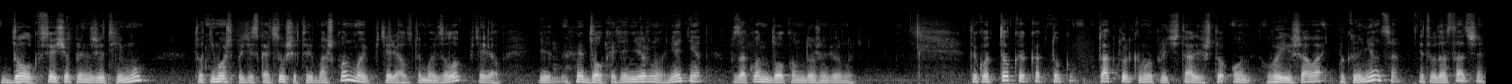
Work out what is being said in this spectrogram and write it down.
долг все еще принадлежит ему, тот не может прийти и сказать, слушай, ты машкон мой потерял, ты мой залог потерял, и долг я тебе не верну. Нет, нет, по закону долг он должен вернуть. Так вот, только, как только, так только мы прочитали, что он Ваишава поклянется, этого достаточно,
